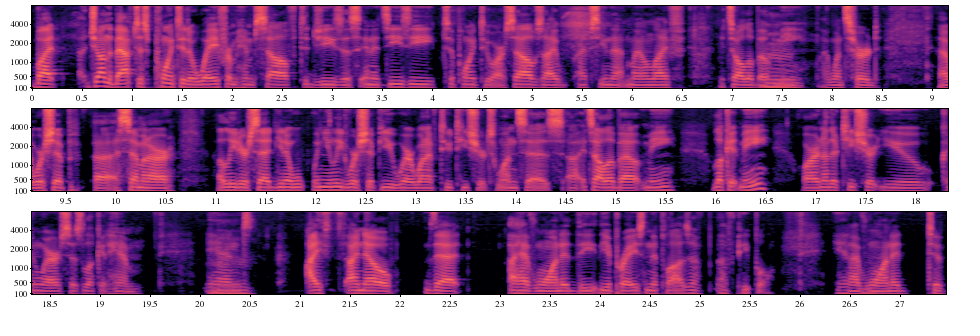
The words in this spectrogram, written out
But John the Baptist pointed away from himself to Jesus, and it's easy to point to ourselves. I, I've seen that in my own life. It's all about mm. me. I once heard a worship, uh, a seminar, a leader said, you know, when you lead worship, you wear one of two t shirts. One says, uh, it's all about me, look at me, or another t shirt you can wear says, look at him. And mm. I, I know that I have wanted the the appraise and the applause of, of people, and I've mm-hmm. wanted to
